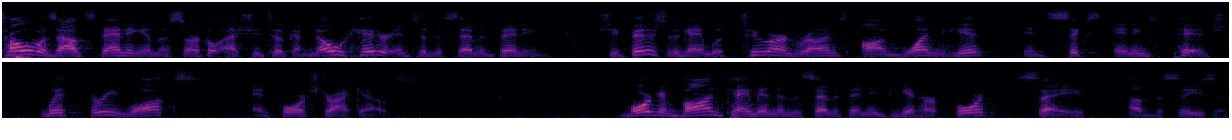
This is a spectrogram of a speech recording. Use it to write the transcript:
Tola was outstanding in the circle as she took a no-hitter into the seventh inning. She finished the game with two earned runs on one hit in six innings pitched, with three walks and four strikeouts. Morgan Vaughn came in in the seventh inning to get her fourth save of the season.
